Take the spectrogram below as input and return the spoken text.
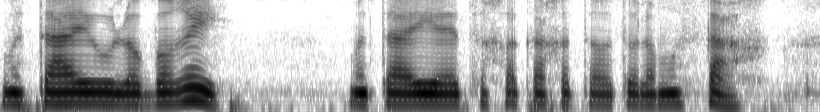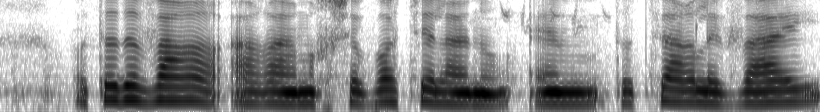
מתי הוא לא בריא, מתי צריך לקחת האוטו למוסך. אותו דבר, הרי המחשבות שלנו הן תוצר לוואי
